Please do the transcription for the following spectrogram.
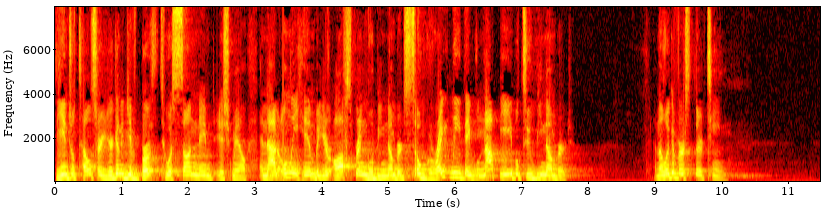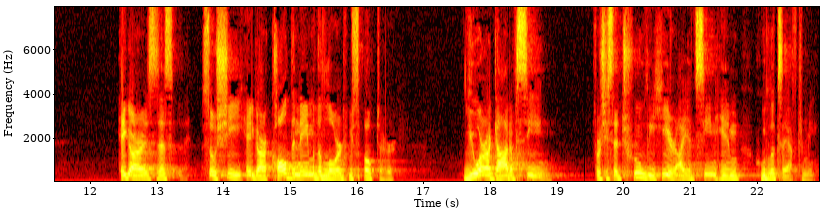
The angel tells her, You're going to give birth to a son named Ishmael, and not only him, but your offspring will be numbered so greatly they will not be able to be numbered. And then look at verse 13. Hagar says, So she, Hagar, called the name of the Lord who spoke to her. You are a God of seeing. For she said, Truly, here I have seen him who looks after me.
